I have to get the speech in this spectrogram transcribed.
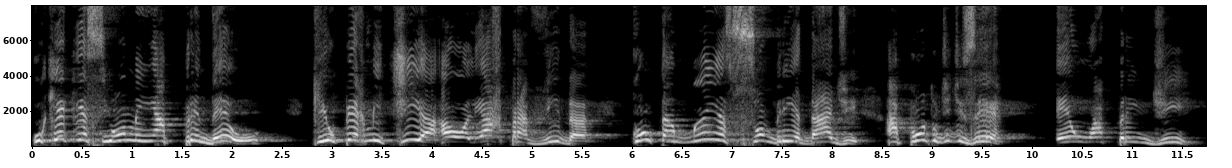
o que é que esse homem aprendeu que o permitia a olhar para a vida com tamanha sobriedade, a ponto de dizer: Eu aprendi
